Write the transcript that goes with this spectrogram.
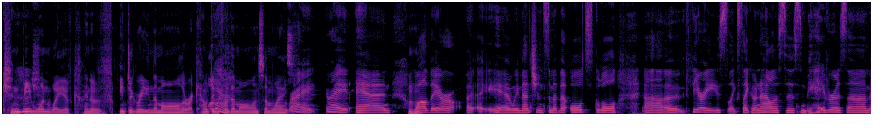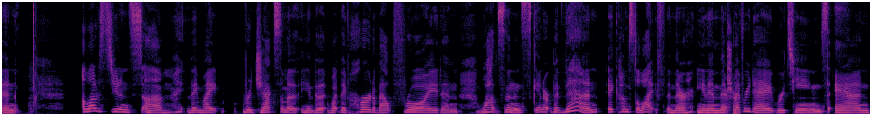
can mm-hmm. be one way of kind of integrating them all or accounting yeah. for them all in some way. Right, right. And mm-hmm. while they are, uh, uh we mentioned some of the old school uh, theories like psychoanalysis and behaviorism, and a lot of students um, they might reject some of you know, the, what they've heard about Freud and Watson and Skinner, but then it comes to life in their you know in their sure. everyday routines and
